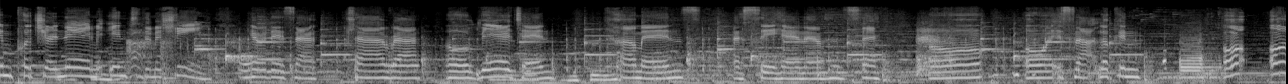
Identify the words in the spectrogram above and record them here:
input your name into the machine. Here it is, uh, Clara O'Virgin Cummins. Let's see here now. Oh, oh, it's not looking. Oh, oh.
